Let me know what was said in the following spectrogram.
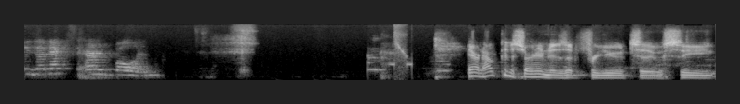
We go next to Erik Boland. Aaron, how concerning is it for you to see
